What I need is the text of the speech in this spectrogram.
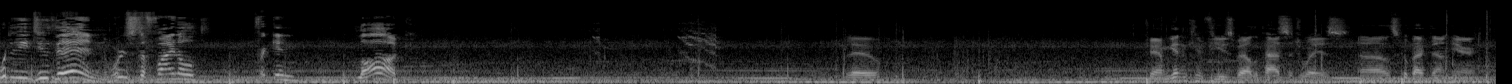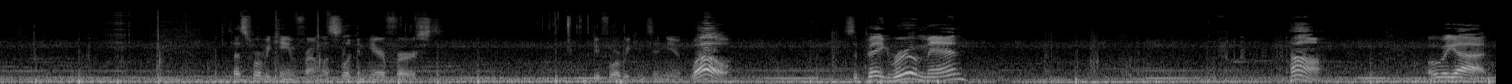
What did he do then? Where's the final freaking log? Hello? Okay, I'm getting confused by all the passageways. Uh, let's go back down here. That's where we came from. Let's look in here first. Before we continue. Whoa! It's a big room, man! Huh. What we got?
